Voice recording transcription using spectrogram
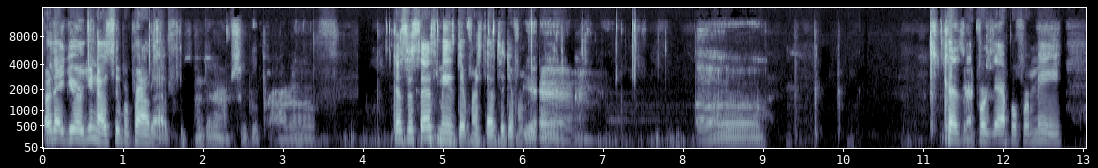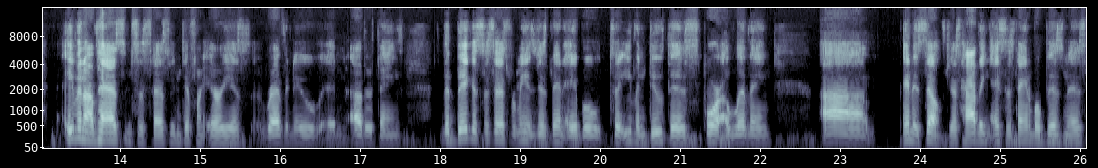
or that you're, you know, super proud of? Something that I'm super proud of. Because success means different stuff to different yeah. people. Yeah. Uh. Because, for example, for me, even I've had some success in different areas, revenue and other things. The biggest success for me is just being able to even do this for a living. Um, in itself, just having a sustainable business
